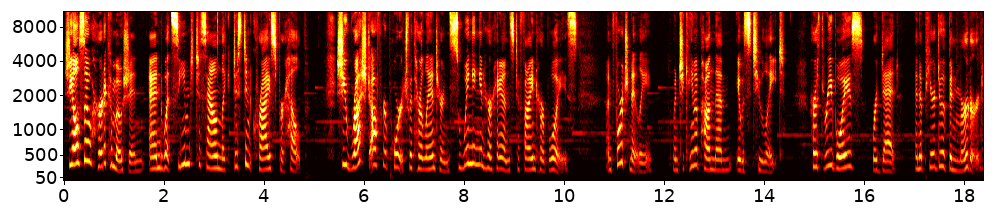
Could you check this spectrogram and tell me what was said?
She also heard a commotion and what seemed to sound like distant cries for help. She rushed off her porch with her lantern swinging in her hands to find her boys. Unfortunately, when she came upon them, it was too late. Her three boys were dead and appeared to have been murdered.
